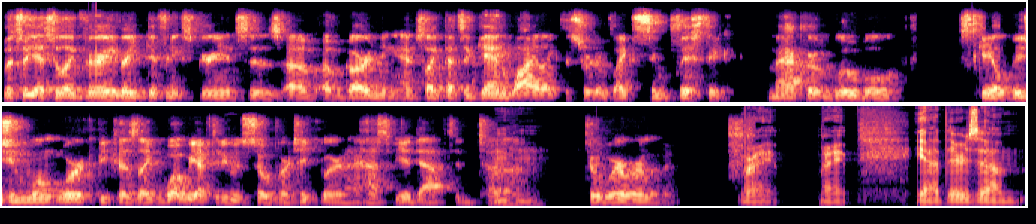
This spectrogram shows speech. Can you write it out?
but so yeah, so like very, very different experiences of, of gardening. And so like that's again why like the sort of like simplistic macro global scale vision won't work because like what we have to do is so particular and it has to be adapted to mm-hmm. to where we're living. Right. Right. Yeah, there's um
